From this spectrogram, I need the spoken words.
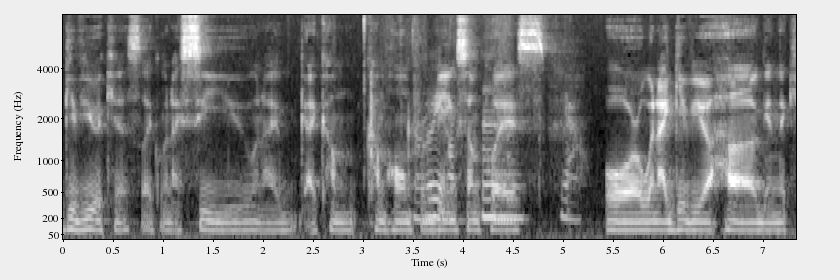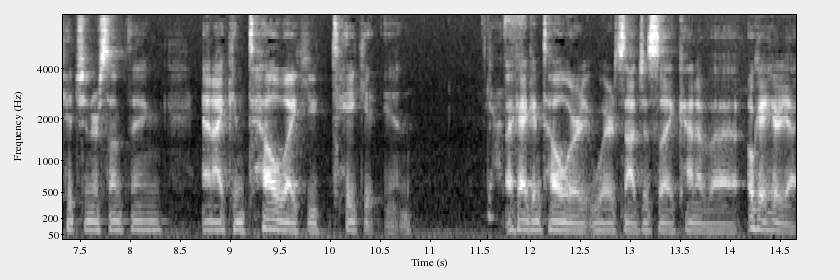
give you a kiss like when i see you when i, I come come home from Oh, yeah. being mm-hmm. someplace yeah, or when I give you a hug in the kitchen or something, and I can tell like you take it in. yes. Like I can tell where where it's not just like kind of a okay here yeah,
